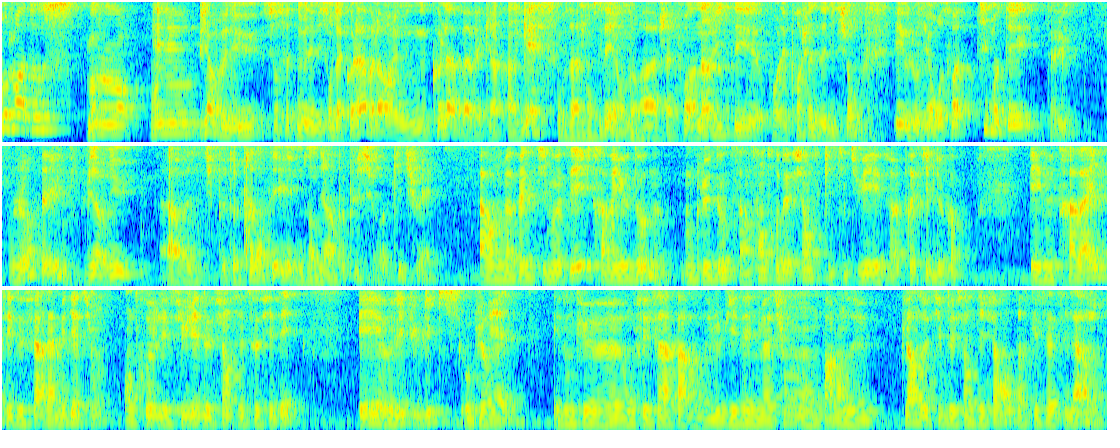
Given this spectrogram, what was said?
Bonjour à tous Bonjour et bienvenue sur cette nouvelle émission de la collab. Alors une collab avec un, un guest, on vous a annoncé, on aura à chaque fois un invité pour les prochaines émissions. Et aujourd'hui on reçoit Timothée. Salut Bonjour, salut. Bienvenue. Alors vas-y, tu peux te présenter et nous en dire un peu plus sur qui tu es. Alors je m'appelle Timothée, je travaille au Dôme. Donc le Dôme c'est un centre de sciences qui est situé sur la presqu'île de Caen. Et notre travail c'est de faire la médiation entre les sujets de sciences et de société et euh, les publics au pluriel. Et donc euh, on fait ça par le biais d'animation en parlant de plein de types de sciences différentes parce que c'est assez large.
